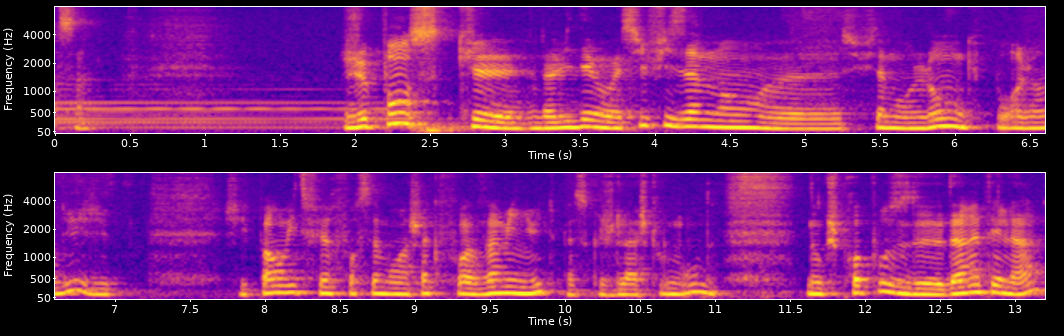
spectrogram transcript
Ça. Je pense que la vidéo est suffisamment, euh, suffisamment longue pour aujourd'hui. J'ai, pas envie de faire forcément à chaque fois 20 minutes parce que je lâche tout le monde. Donc je propose d'arrêter là,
